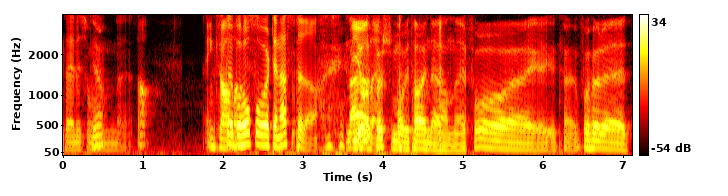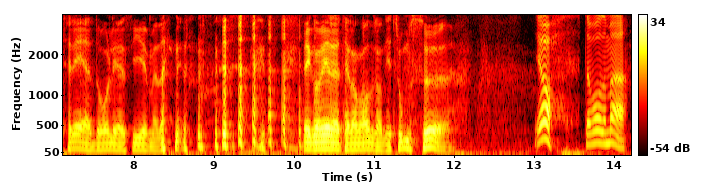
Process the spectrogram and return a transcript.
Det er liksom Ja. ja. Skal vi bare hoppe over til neste, da? Nei, ja, først må vi ta inn der han eh, Få, eh, få høre tre dårlige sider med deg. vi går videre til han Adrian i Tromsø. Ja, det var det meg.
